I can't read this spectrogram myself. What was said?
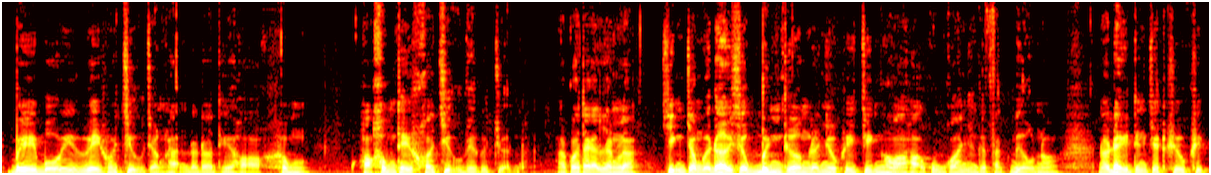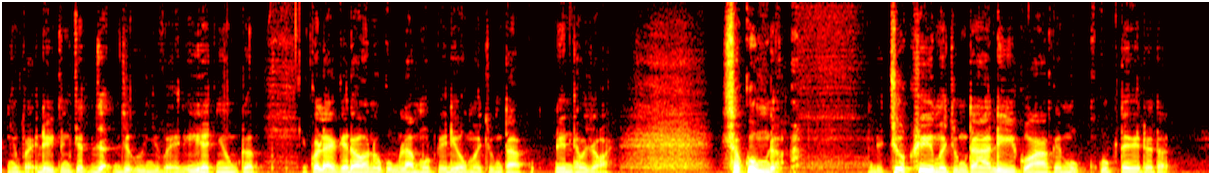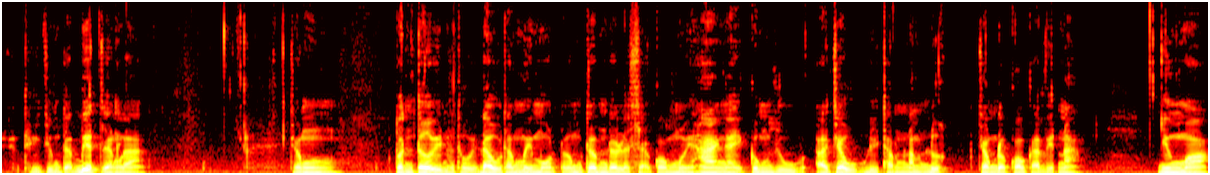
bê bối, gây khó chịu chẳng hạn, đó đó thì họ không họ không thấy khó chịu về cái chuyện đó. À, có thể rằng là chính trong cái đời sống bình thường đó nhiều khi chính họ họ cũng có những cái phát biểu nó nó đầy tính chất khiêu khích như vậy đầy tính chất giận dữ như vậy y hệt như ông Trump có lẽ cái đó nó cũng là một cái điều mà chúng ta nên theo dõi sau cùng đó để trước khi mà chúng ta đi qua cái mục quốc tế đó, đó thì chúng ta biết rằng là trong tuần tới nữa thôi, đầu tháng 11 ông Trump đó là sẽ có 12 ngày công du Á Châu đi thăm năm nước, trong đó có cả Việt Nam. Nhưng mà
